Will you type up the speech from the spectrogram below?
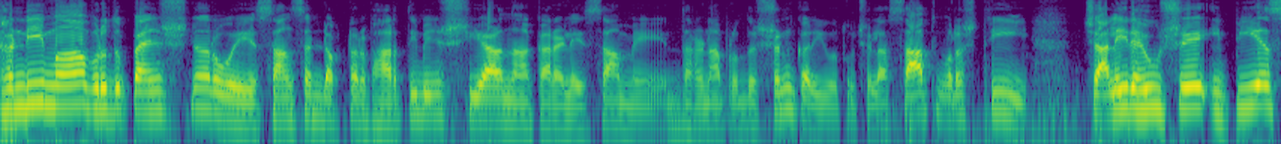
ઠંડીમાં વૃદ્ધ પેન્શનરોએ સાંસદ ડોક્ટર ભારતીબેન શિયાળના કાર્યાલય સામે ધરણા પ્રદર્શન કર્યું હતું. છેલ્લા સાત વર્ષથી ચાલી રહ્યું છે ઈપીએસ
